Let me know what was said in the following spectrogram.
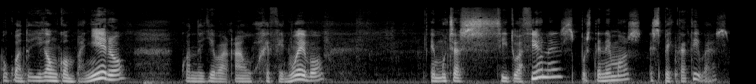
O cuando llega un compañero, cuando llega un jefe nuevo. En muchas situaciones, pues tenemos expectativas.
